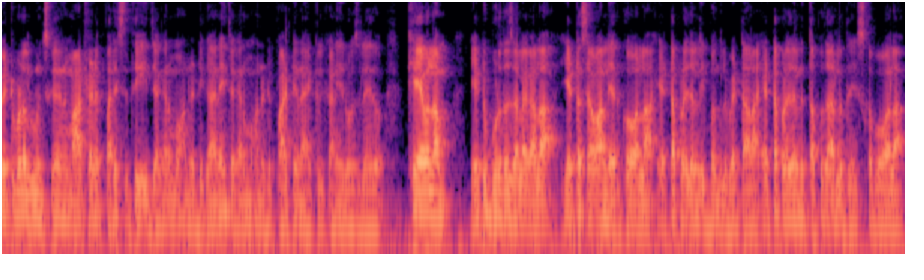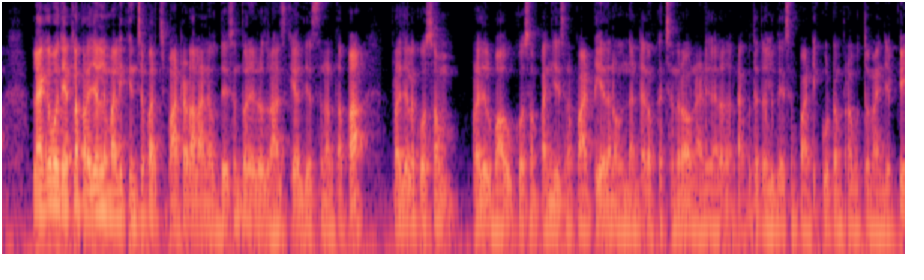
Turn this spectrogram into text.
పెట్టుబడుల గురించి కానీ మాట్లాడే పరిస్థితి జగన్మోహన్ రెడ్డి కానీ జగన్మోహన్ రెడ్డి పార్టీ నాయకులు కానీ ఈరోజు లేదు. కేవలం ఎటు బురద జల్లగాల ఎట్ట శవాలను ఏరుకోవాలా ఎట్ట ప్రజల్ని ఇబ్బందులు పెట్టాలా ఎట్ట ప్రజల్ని తప్పుదారులు తీసుకుపోవాలా లేకపోతే ఎట్లా ప్రజల్ని మళ్ళీ కించపరిచి మాట్లాడాలనే ఉద్దేశంతో ఈరోజు రాజకీయాలు చేస్తున్నారు తప్ప ప్రజల కోసం ప్రజల బాగు కోసం పనిచేసిన పార్టీ ఏదైనా ఉందంటే అది ఒక్క చంద్రబాబు నాయుడు గారు లేకపోతే తెలుగుదేశం పార్టీ కూటమి ప్రభుత్వం అని చెప్పి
